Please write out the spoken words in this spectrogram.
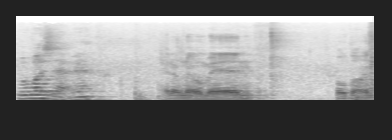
What was that, man? I don't know, man. Hold on. I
